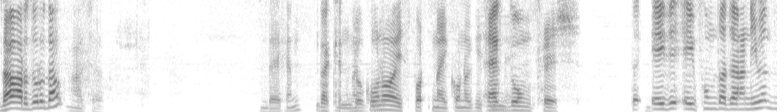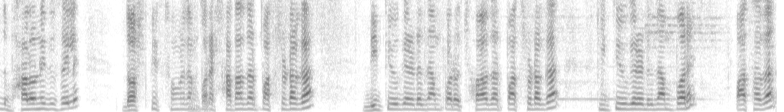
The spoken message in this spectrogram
দাও আর জোরে দাও। আচ্ছা। দেখেন দেখেন মানে কোনো স্পট নাই কোনো কিছু একদম ফ্রেশ তো এই যে এই ফোমটা যারা নেবেন যদি ভালো নিতে চাইলে দশ পিস ফোমের দাম পড়ে সাত হাজার পাঁচশো টাকা দ্বিতীয় গ্রেডের দাম পড়ে ছ হাজার পাঁচশো টাকা তৃতীয় গ্রেডের দাম পড়ে পাঁচ হাজার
